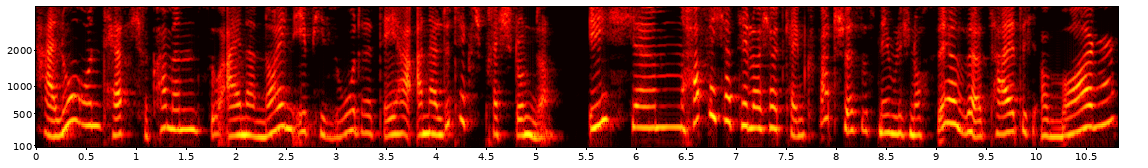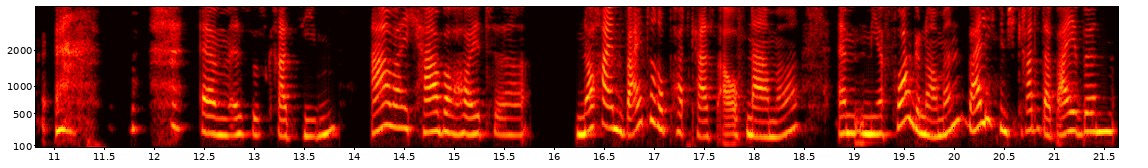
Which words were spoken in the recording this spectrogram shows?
Hallo und herzlich willkommen zu einer neuen Episode der Analytics-Sprechstunde. Ich ähm, hoffe, ich erzähle euch heute keinen Quatsch. Es ist nämlich noch sehr, sehr zeitig am Morgen. ähm, es ist gerade sieben. Aber ich habe heute noch eine weitere Podcast-Aufnahme ähm, mir vorgenommen, weil ich nämlich gerade dabei bin,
